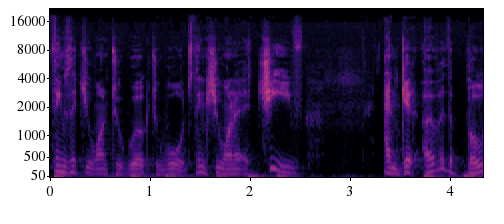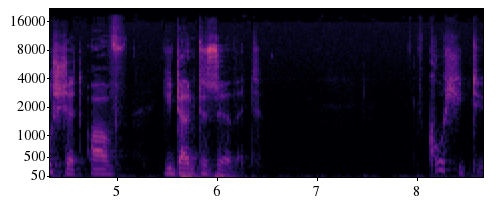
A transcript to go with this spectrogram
things that you want to work towards, things you want to achieve, and get over the bullshit of you don't deserve it. Of course you do.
